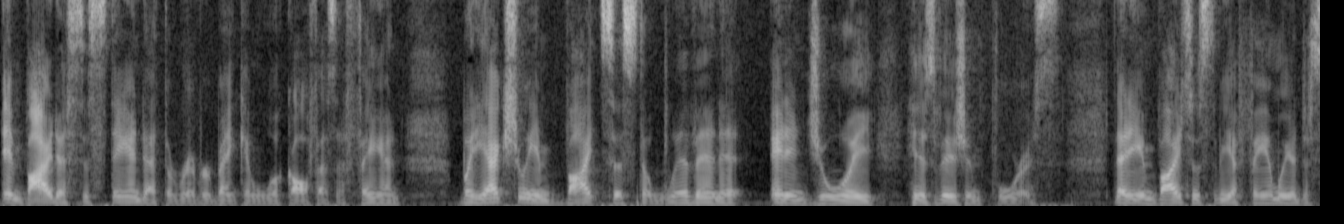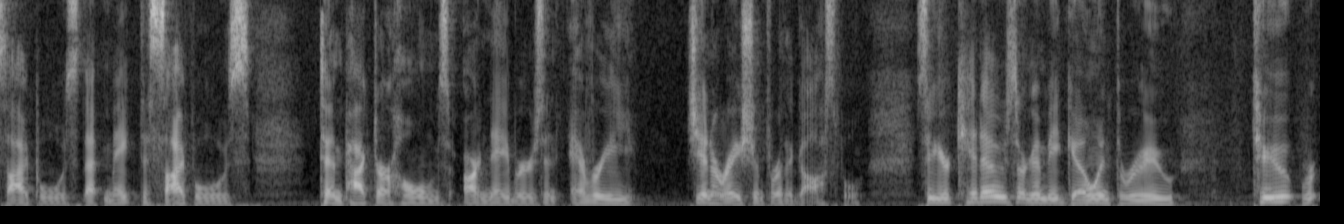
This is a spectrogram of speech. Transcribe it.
invite us to stand at the riverbank and look off as a fan, but he actually invites us to live in it and enjoy his vision for us. That he invites us to be a family of disciples that make disciples to impact our homes, our neighbors, and every generation for the gospel. So your kiddos are going to be going through two,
